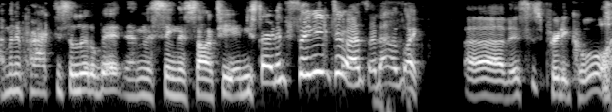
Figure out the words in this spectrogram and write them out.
I'm going to practice a little bit and I'm going to sing this song to you. And he started singing to us. And I was like, uh, this is pretty cool.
